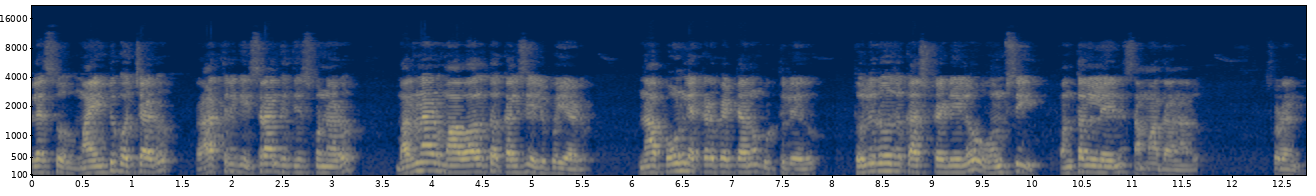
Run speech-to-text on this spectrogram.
ప్లస్ మా ఇంటికి వచ్చాడు రాత్రికి విశ్రాంతి తీసుకున్నాడు మర్నాడు మా వాళ్ళతో కలిసి వెళ్ళిపోయాడు. నా ఫోన్లు ఎక్కడ పెట్టానో గుర్తులేదు. తొలి రోజు కస్టడీలో వంశీ పొంతలు లేని సమాధానాలు. చూడండి.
